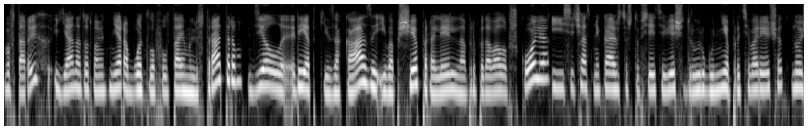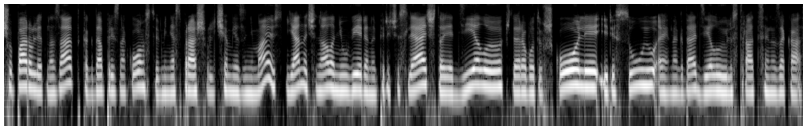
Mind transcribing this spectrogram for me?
Во-вторых, я на тот момент не работала full-time иллюстратором, делала редкие заказы и вообще параллельно преподавала в школе. И сейчас мне кажется, что все эти вещи друг другу не противоречат. Но еще пару лет назад, когда при знакомстве меня спрашивали, чем я занимаюсь, я начинала неуверенно перечислять, что я делаю, что я работаю в школе и рисую, а иногда иногда делаю иллюстрации на заказ.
